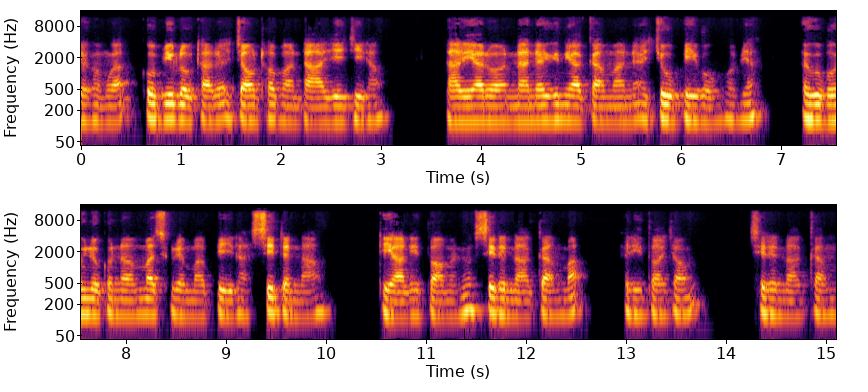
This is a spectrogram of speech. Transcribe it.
ဒကံကကိုပြုလုပ်ထားတဲ့အကြောင်းထောက်ပံ့ဒါအရေးကြီးတာ ဒါတွေကတော့နန္ဒကိနိယကမ္မနဲ့အကျိုးပေးပုံပေါ့ဗျာအခုဘုန်းကြီးတို့ကနမှတ်စုရမှာပေးတာစေတနာတရားလေးသွားမယ်နော်စေတနာကမ္မအဲ့ဒီသွားကြောင်းစေတနာကမ္မ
